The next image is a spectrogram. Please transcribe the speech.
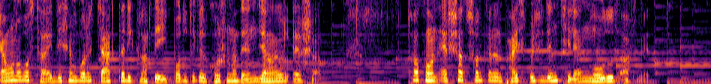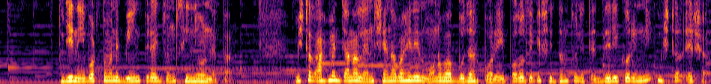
এমন অবস্থায় ডিসেম্বরের চার তারিখ রাতেই পদত্যাগের ঘোষণা দেন জেনারেল এরশাদ। তখন এরশাদ সরকারের ভাইস প্রেসিডেন্ট ছিলেন মৌদুদ আহমেদ, যিনি বর্তমানে বিএনপির একজন সিনিয়র নেতা। মিস্টার আহমেদ জানালেন, সেনাবাহিনীর মনোভাব বোঝার পরেই পদত্যাগের সিদ্ধান্ত নিতে দেরি করেননি মিস্টার এরশাদ।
